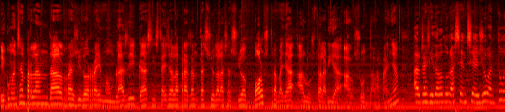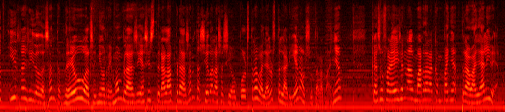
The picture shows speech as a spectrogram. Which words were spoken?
I comencem parlant del regidor Raimon Blasi que assisteix a la presentació de la sessió Vols treballar a l'hostaleria al sud d'Alemanya? El regidor d'Adolescència i Joventut i regidor de Sant Andreu, el senyor Raimon Blasi, assistirà a la presentació de la sessió Vols treballar a l'hostaleria en el sud d'Alemanya, que s'ofereix en el marc de la campanya Treballar a l'hivern.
